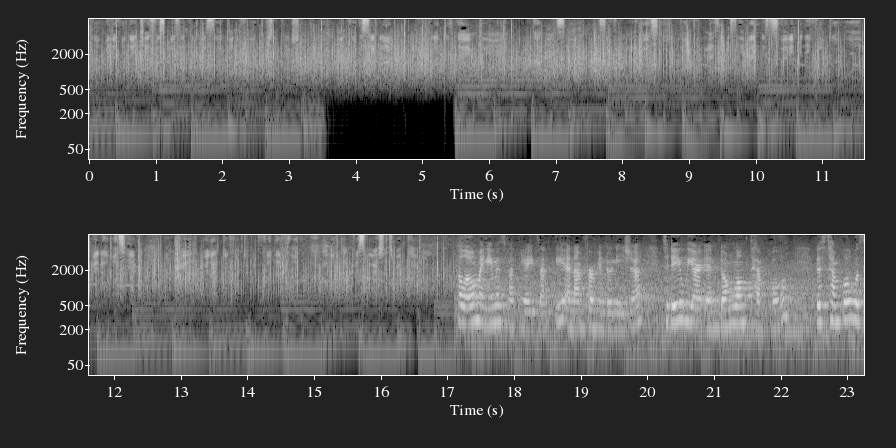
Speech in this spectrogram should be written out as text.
How beautiful they changed this place into this kind of attraction. And for this regard, I would like to thank the Taiwan's uh, Organizing this event. Is very meaningful to uh, many of us here, and we are willing to contribute further for Hello, my name is Fatia Izati and I'm from Indonesia. Today we are in Donglong Temple. This temple was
